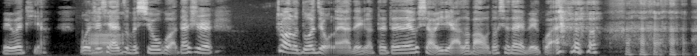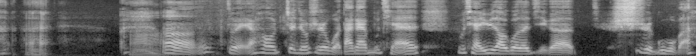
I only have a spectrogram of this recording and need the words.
没问题。我之前这么修过，但是撞了多久了呀？那个得得得有小一年了吧？我到现在也没管。啊，嗯，对，然后这就是我大概目前目前遇到过的几个。事故吧，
